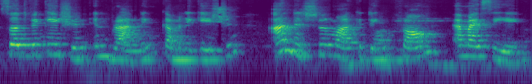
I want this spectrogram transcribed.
certification in branding, communication, and digital marketing from MICA.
